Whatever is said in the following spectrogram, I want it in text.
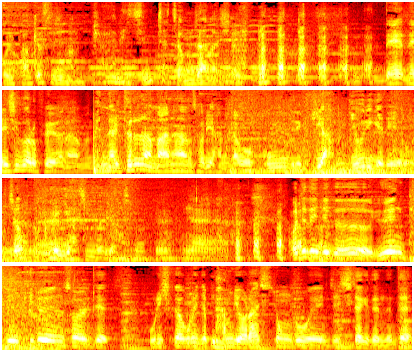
우리 박 교수님은 표현이 진짜 점잖으셔. 내, 내 식으로 표현하면 맨날 들으나만 하는 소리 한다고 국민들이 귀 안 기울이게 돼요. 그죠? 그 얘기 하신 거죠. 네. 어쨌든 이제 그 유엔 그 기조연설 이제 우리 시각으로 이제 밤 11시 정도에 이제 시작이 됐는데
